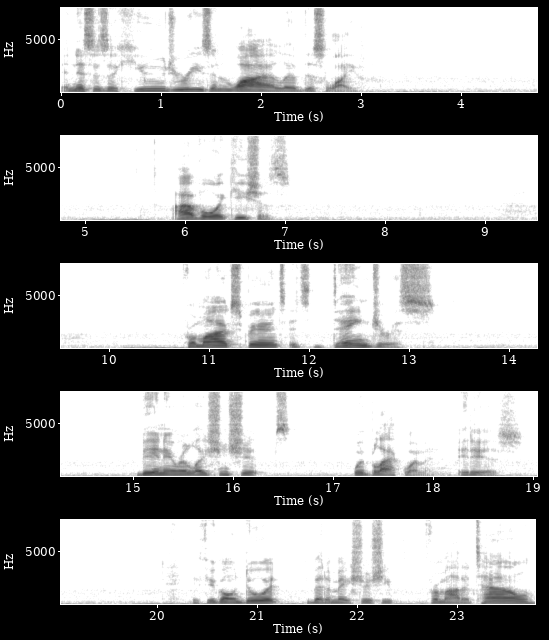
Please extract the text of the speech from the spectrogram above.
And this is a huge reason why I live this life. I avoid Keishas. From my experience, it's dangerous being in relationships with black women. It is. If you're going to do it, you better make sure she's from out of town.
